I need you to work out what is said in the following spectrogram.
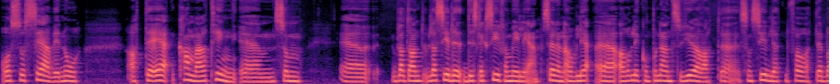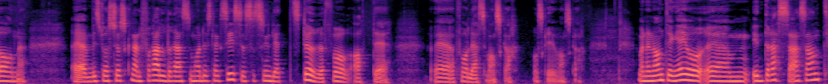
og så ser vi nå at det er, kan være ting eh, som eh, blant annet, La oss si det dysleksi i familien. Så er det en arvelig, eh, arvelig komponent som gjør at eh, sannsynligheten for at det barnet eh, Hvis du har søsken eller foreldre som har dysleksi, så er sannsynligheten større for at det får lesevansker og skrivevansker. Men en annen ting er jo interesse, sant.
